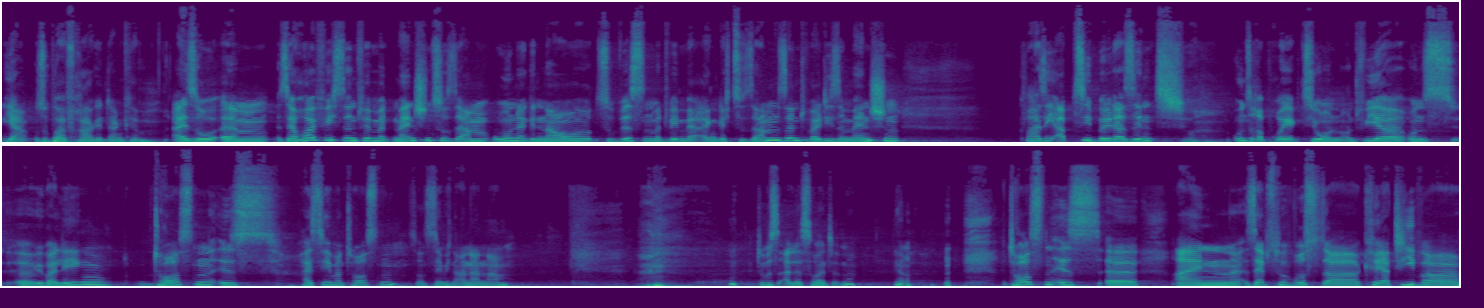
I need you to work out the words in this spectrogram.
Ja, super Frage, danke. Also ähm, sehr häufig sind wir mit Menschen zusammen, ohne genau zu wissen, mit wem wir eigentlich zusammen sind, weil diese Menschen quasi Abziehbilder sind unserer Projektion und wir uns äh, überlegen, Thorsten ist, heißt jemand Thorsten? Sonst nehme ich einen anderen Namen. Du bist alles heute, ne? Ja. Thorsten ist äh, ein selbstbewusster, kreativer,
